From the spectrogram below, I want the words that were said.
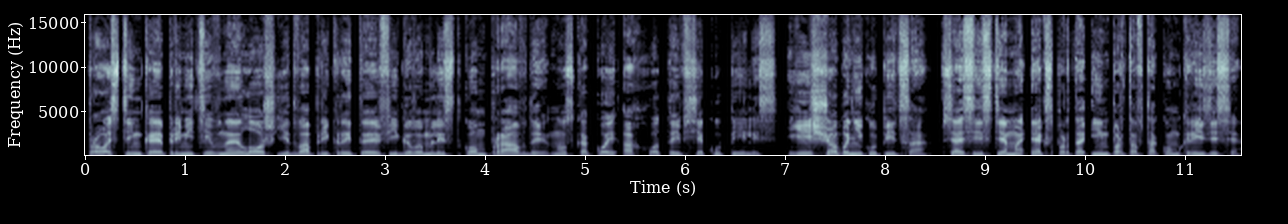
Простенькая примитивная ложь, едва прикрытая фиговым листком правды, но с какой охотой все купились. Еще бы не купиться. Вся система экспорта-импорта в таком кризисе.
